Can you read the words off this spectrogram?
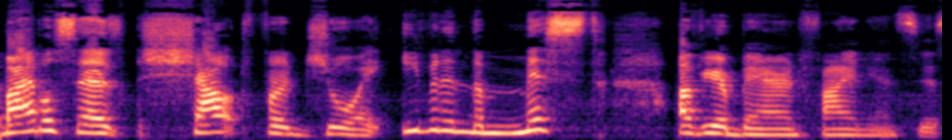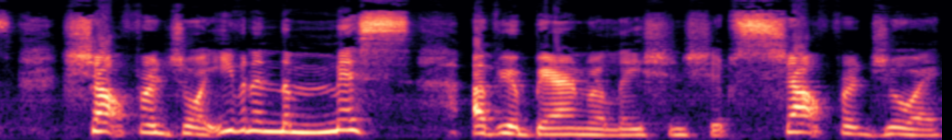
Bible says, shout for joy, even in the midst of your barren finances. Shout for joy, even in the midst of your barren relationships. Shout for joy,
